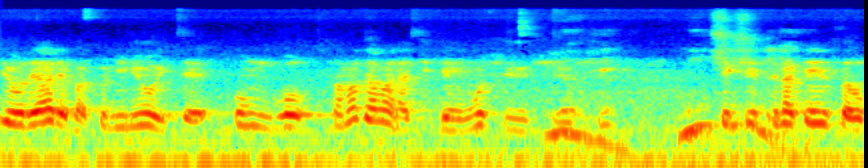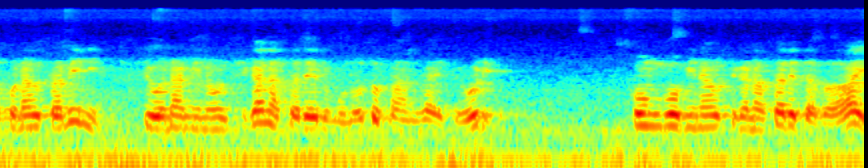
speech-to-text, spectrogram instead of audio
必要であれば国において今後、さまざまな知見を収集し、適切な検査を行うために必要な見直しがなされるものと考えており、今後見直しがなされた場合、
